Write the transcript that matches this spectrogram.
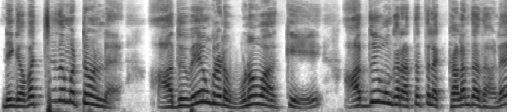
நீங்கள் வச்சது மட்டும் இல்லை அதுவே உங்களோட உணவாக்கி அது உங்கள் ரத்தத்தில் கலந்ததால்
